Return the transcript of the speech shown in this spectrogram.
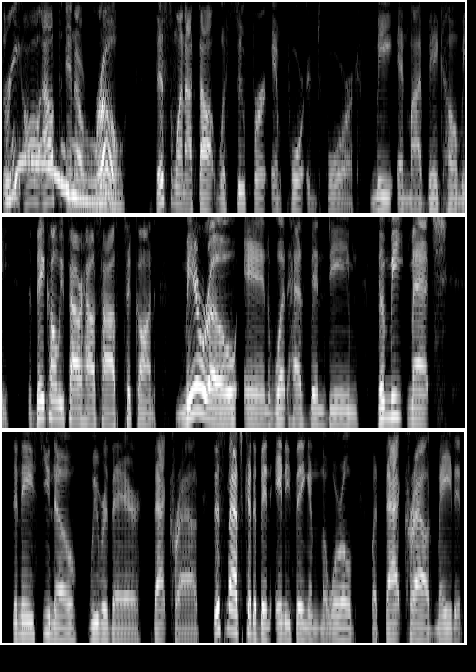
three Ooh. all outs in a row. This one I thought was super important for me and my big homie. The big homie Powerhouse Hobbs took on Miro in what has been deemed the meat match. Denise, you know, we were there, that crowd. This match could have been anything in the world, but that crowd made it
